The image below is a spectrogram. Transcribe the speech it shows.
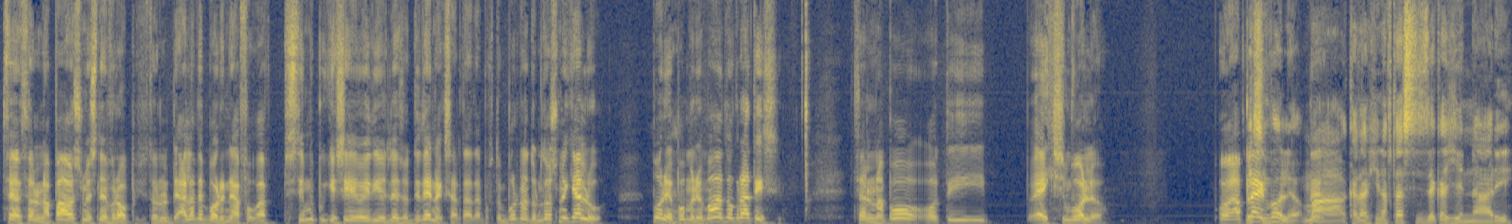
θέλω, θέλω να πάω ας πούμε, στην Ευρώπη. Τον- αλλά δεν μπορεί να. αφού- Από τη στιγμή που και εσύ ο ίδιος λες ότι δεν εξαρτάται από αυτό, μπορεί να τον δώσουν και αλλού. Μπορεί η Ναι. επόμενη ομάδα να τον κρατήσει. Θέλω να πω ότι έχει συμβόλαιο. Ο- Απλά Έχει συμβόλαιο. ναι. Μα καταρχήν να φτάσει στις 10 Γενάρη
